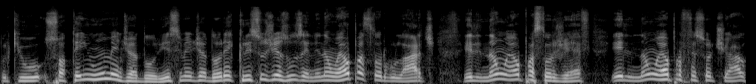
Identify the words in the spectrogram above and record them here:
Porque o, só tem um mediador, e esse mediador é Cristo Jesus. Ele não é o pastor Goulart, ele não é o pastor Jeff, ele não é o professor Tiago.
